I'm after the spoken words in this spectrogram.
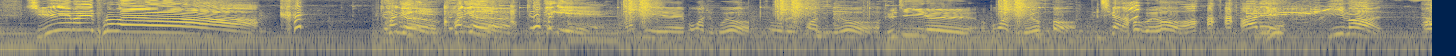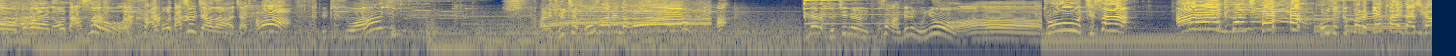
짐을 풀어라! 컷 황금 황금. 뚜벅이. 바람쥐를 뽑아주고요. 소를 뽑아주고요. 들쥐를 뽑아주고요. 치가 나오고요. 아니 이만. 어 뭐가 어 낯설어. 아니 뭐가 낯설지 않아. 자 잡아! 들쥐 소환. 아니 들쥐 보사 된다고 아 이나라 들쥐는 보사가 안 되는군요. 아. 드로우 책사 아 그렇지 벌써 끝발을 깼다 이 자식아!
